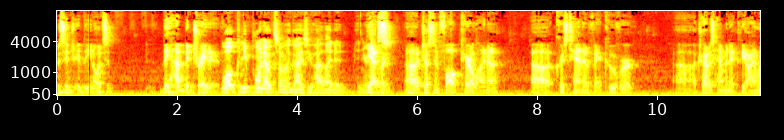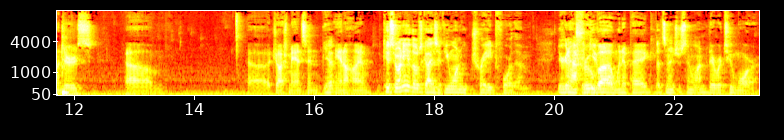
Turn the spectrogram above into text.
It's inter- you know it's they have been traded. Well, can you point out some of the guys you highlighted in your yes, uh, Justin Faulk, Carolina. Uh, Chris Tanev, Vancouver. Uh, Travis Hamonic, the Islanders. Um, uh, Josh Manson, Yep. Anaheim. Okay, so any of those guys, if you want to trade for them, you're going to have to give. Trouba, Winnipeg. That's an interesting one. There were two more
